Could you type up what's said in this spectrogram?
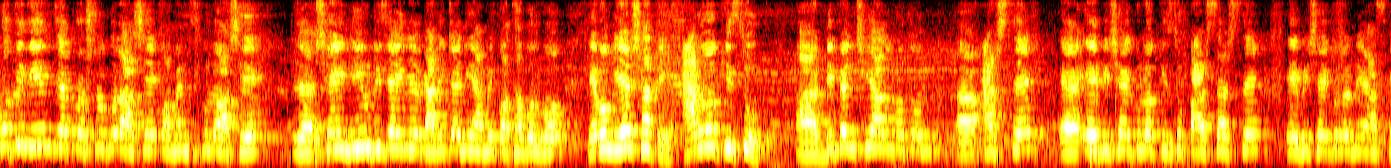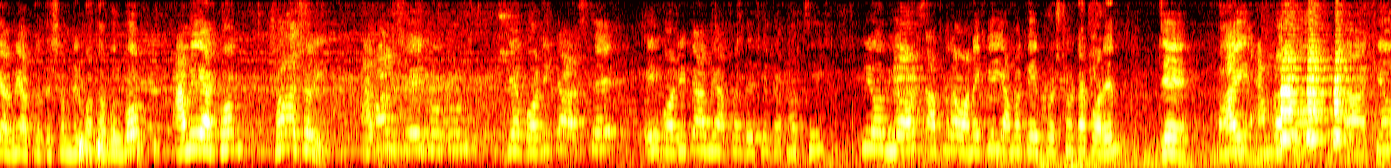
প্রতিদিন যে প্রশ্নগুলো আসে কমেন্টসগুলো আসে সেই নিউ ডিজাইনের গাড়িটা নিয়ে আমি কথা বলব এবং এর সাথে আরও কিছু ডিফেন্সিয়াল নতুন আসছে। এই বিষয়গুলো কিছু পার্টস আসছে। এই বিষয়গুলো নিয়ে আজকে আমি আপনাদের সামনে কথা বলব। আমি এখন সরাসরি আমার সেই নতুন যে বডিটা আসছে এই বডিটা আমি আপনাদেরকে দেখাচ্ছি। প্রিয় ভিউয়ার্স আপনারা অনেকেই আমাকে এই প্রশ্নটা করেন যে, ভাই, আমরা তো কেউ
